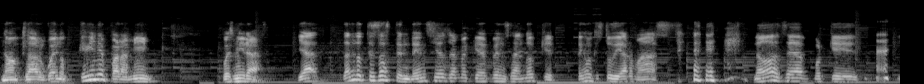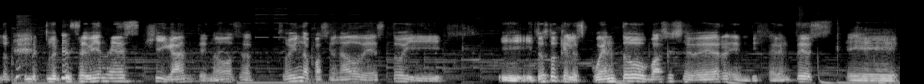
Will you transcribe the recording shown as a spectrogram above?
No, claro, bueno, ¿qué viene para mí? Pues mira, ya dándote esas tendencias, ya me quedé pensando que tengo que estudiar más, ¿no? O sea, porque lo, que se viene es gigante, ¿no? O sea, soy un apasionado de esto y, todo esto que les cuento va a suceder en diferentes eh,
